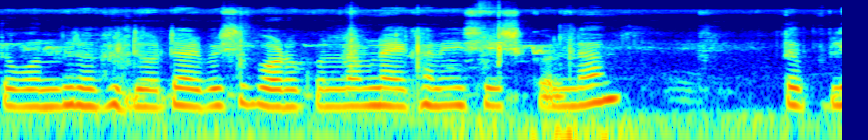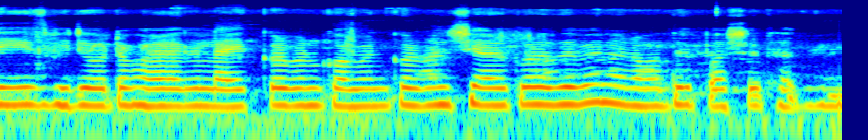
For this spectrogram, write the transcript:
তো বন্ধুরা, ভিডিওটা আর বেশি বড় করলাম না, এখানেই শেষ করলাম। তো প্লিজ ভিডিওটা ভালো লাগলে লাইক করবেন কমেন্ট করবেন শেয়ার করে দেবেন, আর আমাদের পাশে থাকবেন।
